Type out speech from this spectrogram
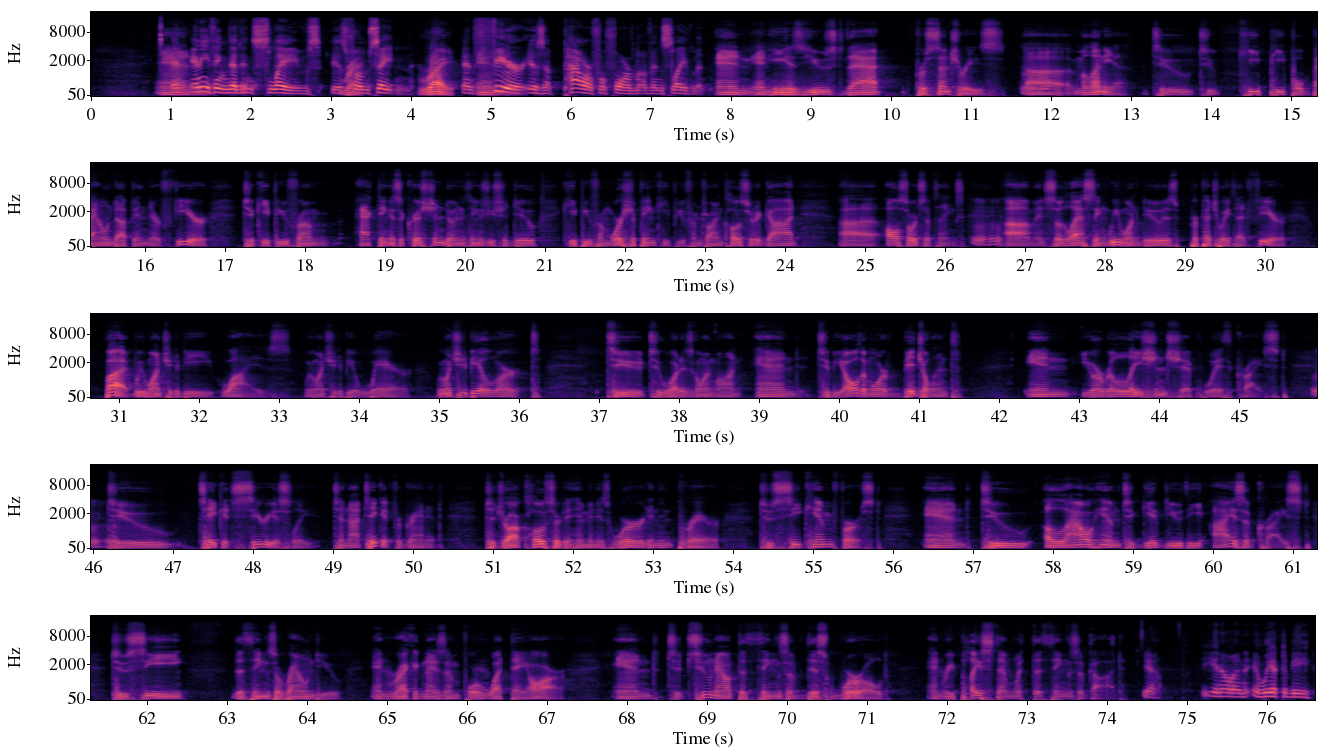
And And, anything that enslaves is Right. from Satan. right. And, fear is a powerful form of enslavement. and and he has used that for centuries, uh, millennia, to to keep people bound up in their fear, to keep you from acting as a Christian, doing the things you should do, keep you from worshiping, keep you from drawing closer to God, uh, all sorts of things. Um, and so the last thing we want to do is perpetuate that fear, but we want you to be wise. We want you to be aware. We want you to be alert to to what is going on and to be all the more vigilant in your relationship with Christ mm-hmm. to take it seriously to not take it for granted to draw closer to him in his word and in prayer to seek him first and to allow him to give you the eyes of Christ to see the things around you and recognize them for what they are and to tune out the things of this world and replace them with the things of God. Yeah. You know, and, and we have to be,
